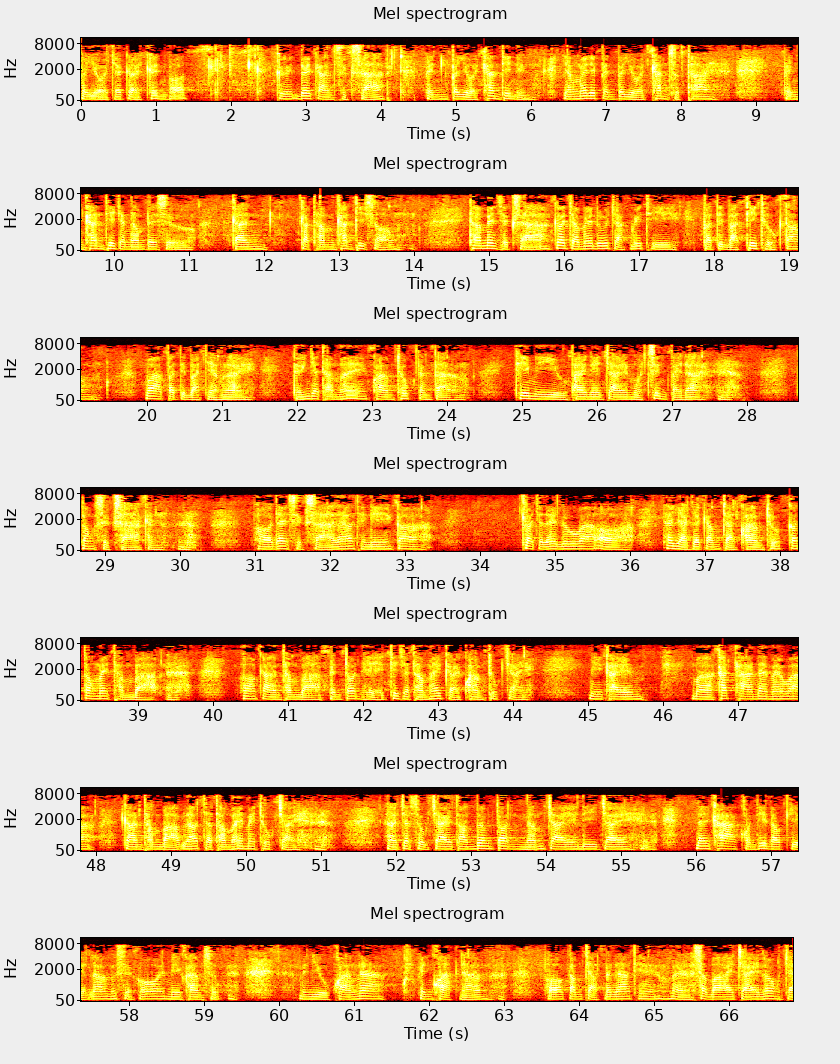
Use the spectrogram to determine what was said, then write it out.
ประโยชน์จะเกิดขึ้น เพราะคือด้วยการศึกษาเป็นประโยชน์ขั้นที่หนึ่งยังไม่ได้เป็นประโยชน์ขั้นสุดท้าย เป็นขั้นที่จะนำไปสู่การกระทำขั้นที่สอง ถ้าไม่ศึกษาก็จะไม่รู้จักวิธีปฏิบัติที่ถูกต้องว่าปฏิบัติอย่างไร ถึงจะทำให้ความทุกข์ต่างๆ ที่มีอยู่ภายในใจหมดสิ้นไปได้ ต้องศึกษากัน พอได้ศึกษาแล้วทีนี้ก็ ก็จะได้รู้ว่าอ๋อถ้าอยากจะกำจัดความทุกข์ก็ต้องไม่ทำบาปนะเพราะการทำบาปเป็นต้นเหตุที่จะทำให้เกิดความทุกข์ใจ มีใครมาคัดค้านได้ไหมว่า การทำบาปแล้วจะทำให้ไม่ทุกข์ใจ อาจจะสุขใจตอนเบื้องต้นหนำใจดีใจ ได้ฆ่าคนที่เราเกลียดแล้วรู้สึกโอ้ยมีความสุข มันอยู่ขวางหน้าเป็นขวากน้ำ พอกำจัดมันแล้วที่มาสบายใจโล่งใจ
